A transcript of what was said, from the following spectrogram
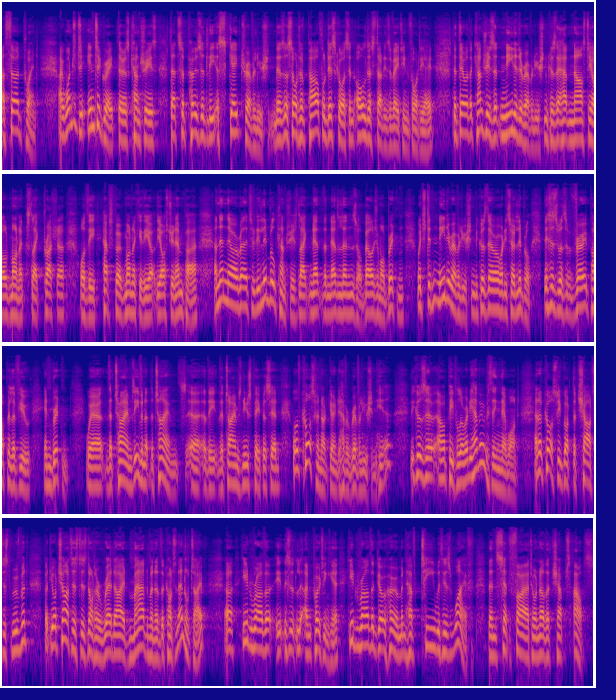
A third point I wanted to integrate those countries that supposedly escaped revolution. There's a sort of powerful discourse in older studies of 1848 that there were the countries that needed a revolution because they had nasty old monarchs like Prussia or the Habsburg monarchy, the, the Austrian Empire. And then there were relatively liberal countries like ne the Netherlands or Belgium or Britain, which didn't need a revolution because they were already so liberal. This is, was a very popular view in Britain, where the Times, even at the Times, uh, the, the Times newspaper said, well, of course, course, we're not going to have a revolution here because uh, our people already have everything they want. And of course, we've got the Chartist movement, but your Chartist is not a red eyed madman of the continental type. Uh, he'd rather, this is, I'm quoting here, he'd rather go home and have tea with his wife than set fire to another chap's house.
